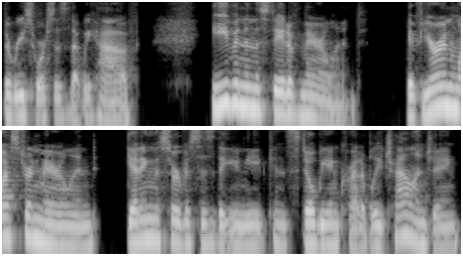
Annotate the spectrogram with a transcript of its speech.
the resources that we have, even in the state of Maryland, if you're in Western Maryland, getting the services that you need can still be incredibly challenging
